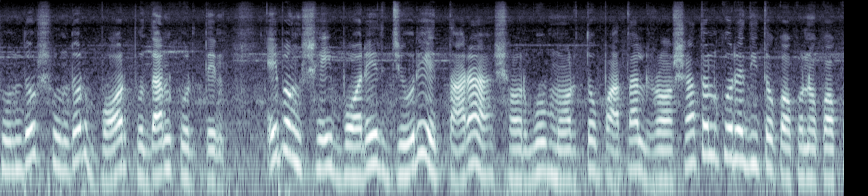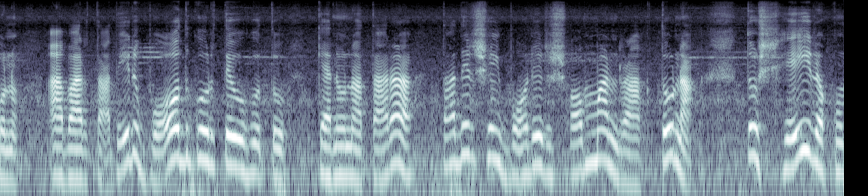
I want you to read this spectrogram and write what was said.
সুন্দর সুন্দর বর প্রদান করতেন এবং সেই বরের জোরে তারা স্বর্গ, মর্ত, পাতাল, রসাতল করে দিত কখনো কখনো। আবার তাদের বধ করতেও হতো। কেননা তারা তাদের সেই বরের সম্মান রাখতো না। তো সেই রকম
